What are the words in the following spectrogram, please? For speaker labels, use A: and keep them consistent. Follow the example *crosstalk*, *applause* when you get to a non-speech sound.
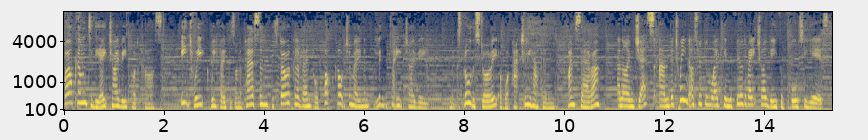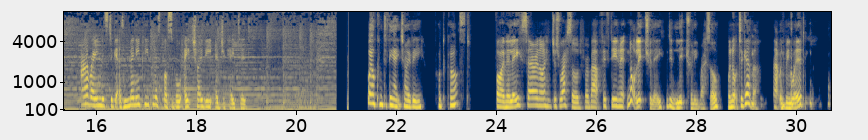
A: Welcome to the HIV podcast. Each week, we focus on a person, historical event, or pop culture moment linked to HIV and explore the story of what actually happened. I'm Sarah.
B: And I'm Jess, and between us, we've been working in the field of HIV for 40 years. Our aim is to get as many people as possible HIV educated.
A: Welcome to the HIV podcast.
B: Finally, Sarah and I have just wrestled for about 15 minutes. Not literally, we didn't literally wrestle. We're not together. That would be weird.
